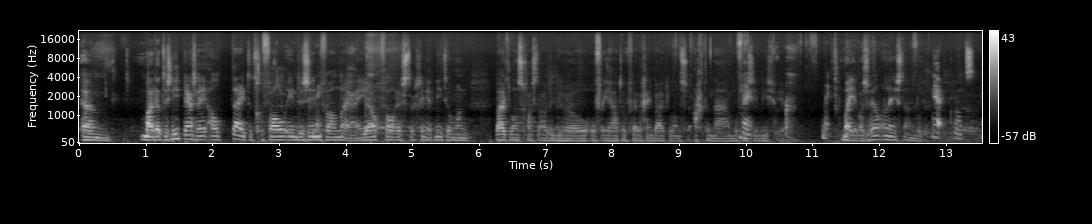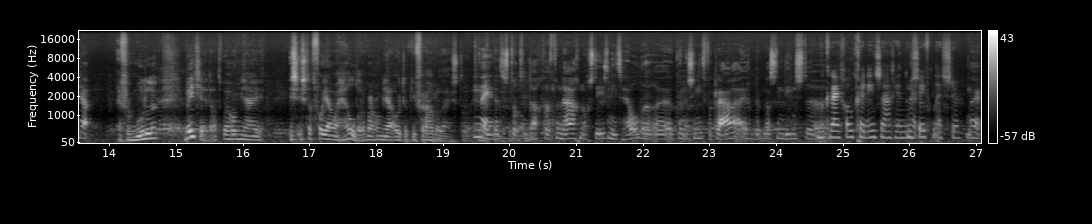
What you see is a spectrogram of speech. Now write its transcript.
ehm, maar dat is niet per se altijd het geval in de zin Nee. van, nou ja, in jouw geval Esther ging het niet om een buitenlands gastouderbureau of en je had ook verder geen buitenlandse achternaam of Nee. iets in die sfeer. Nee. Maar je was wel alleenstaande moeder. Ja, klopt. Ja. En vermoedelijk, weet jij dat, waarom jij, is, is dat voor jou helder, waarom jij ooit op die fraudelijst eh, Nee, dat is tot de dag van vandaag nog steeds niet helder. eh, kunnen ze niet verklaren eigenlijk, de Belastingdienst. eh, We krijgen ook geen inzage in het dossier Nee. van Esther. nee.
